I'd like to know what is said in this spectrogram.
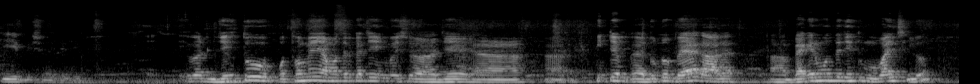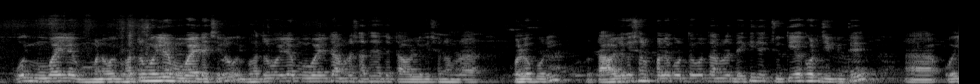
কি বিষয়ে যদি এবার যেহেতু প্রথমেই আমাদের কাছে যে তিনটে দুটো ব্যাগ আর ব্যাগের মধ্যে যেহেতু মোবাইল ছিল, ওই মোবাইলে মানে ওই ভদ্রমহিলার মোবাইলটা ছিল, ওই ভদ্রমহিলার মোবাইলটা আমরা সাথে সাথে টাওয়ার লোকেশন আমরা ফলো করি। তো টাওয়ার লোকেশন ফলো করতে করতে আমরা দেখি যে চুতিয়াঘর জিপিতে ওই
